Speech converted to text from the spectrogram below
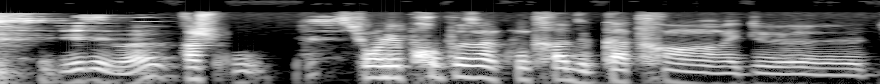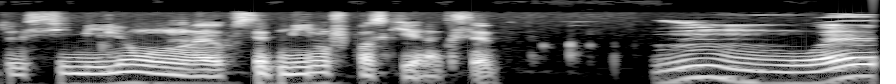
je sais pas. Franchement, si on lui propose un contrat de 4 ans et de, de 6 millions ou 7 millions, je pense qu'il accepte. Mmh, ouais,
